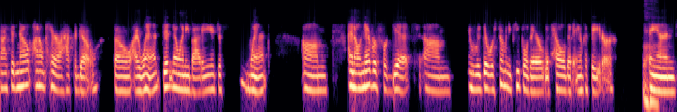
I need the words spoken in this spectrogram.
And I said, Nope, I don't care. I have to go. So I went, didn't know anybody, I just went. Um, and I'll never forget, um, it was there were so many people there. It was held at amphitheater. Uh-huh. And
